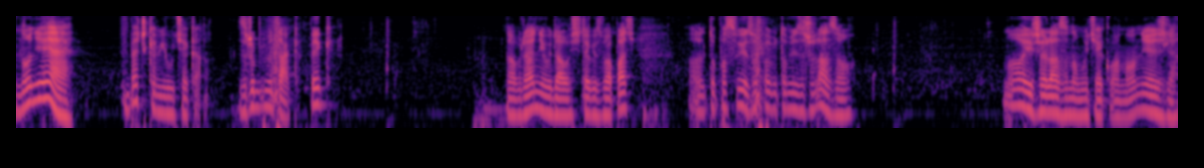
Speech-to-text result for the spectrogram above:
No nie! Beczka mi ucieka. Zrobimy tak, pyk. Dobra, nie udało się tego złapać. Ale to pasuje, złapać, tam jest żelazo. No i żelazo nam uciekło, no nieźle.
